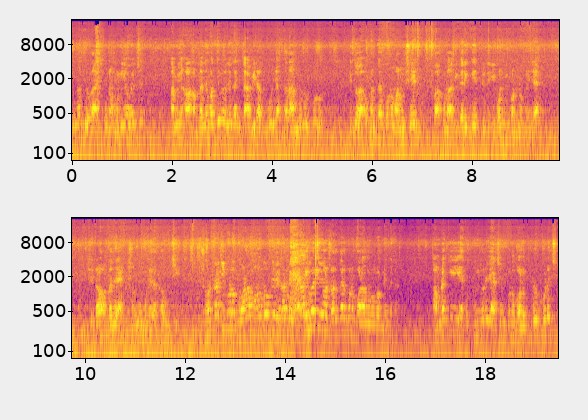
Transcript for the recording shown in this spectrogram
শুনলাম যে ওরা আজকে নমনীয় হয়েছে। আমি আপনাদের মাধ্যমে ওদের কাছে দাবি রাখব যে আপনারা আন্দোলন করুন। কিন্তু ওখানকার কোনো মানুষের বা কোনো আধিকারিকের যদি জীবন বিপন্ন হয়ে যায় সেটাও আপনাদের একই সঙ্গে মনে রাখা উচিত। সরকার কি কোনো কড়া মনোভাব নেবে? কারণ একেবারেই সরকার কোনো কড়া মনোভাব নেবে না। আমরা কি এতক্ষণ ধরে আছেন কোনো বল প্রয়োগ করেছি?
